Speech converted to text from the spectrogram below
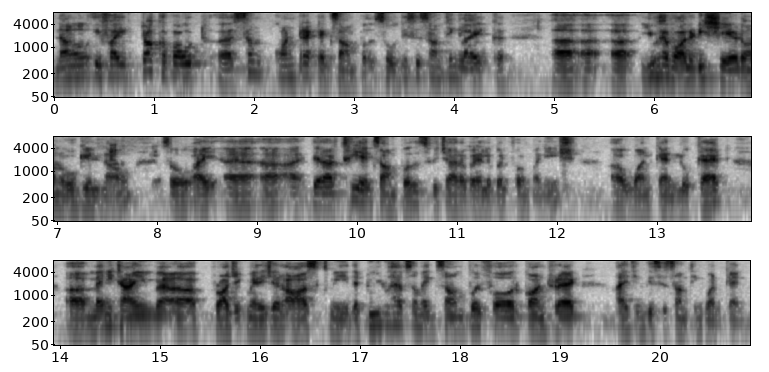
Now, if I talk about uh, some contract examples, so this is something like uh, uh, uh you have already shared on OGILD now. Yeah. So I, uh, uh, there are three examples which are available for Manish. one can look at. many time project manager asks me that, do you have some example for contract? I think this is something one can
